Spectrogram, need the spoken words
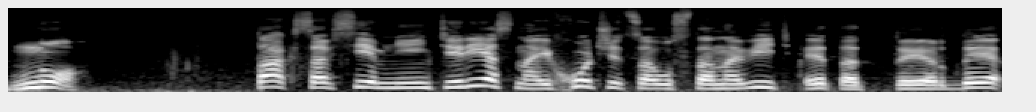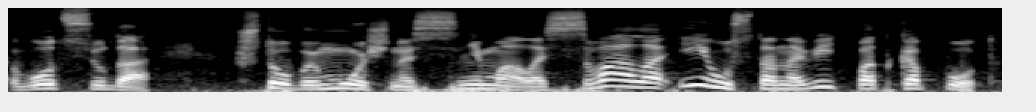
Но так совсем не интересно и хочется установить этот ТРД вот сюда, чтобы мощность снималась с вала и установить под капот.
